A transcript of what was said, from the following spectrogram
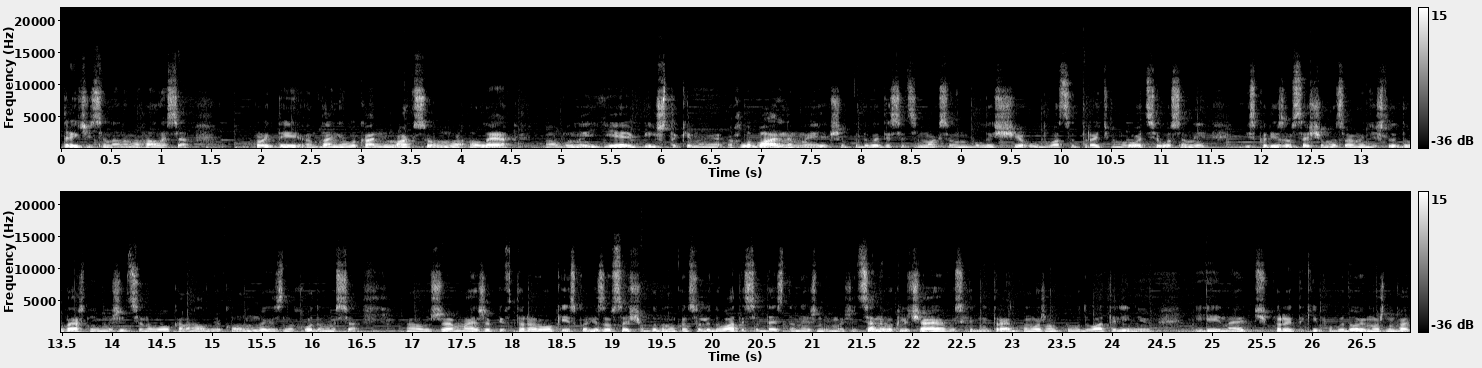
тричі ціна намагалася пройти дані локальні максимуми, але вони є більш такими глобальними. Якщо подивитися, ці максимуми були ще у 23-му році восени. І скоріш за все, що ми з вами дійшли до верхньої межі цінового каналу, в якому ми знаходимося вже майже півтора роки, і скоріше за все, що будемо консолідуватися десь до нижньої межі. Це не виключає висхідний тренд. Ми можемо побудувати лінію, і навіть при такій побудові можна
